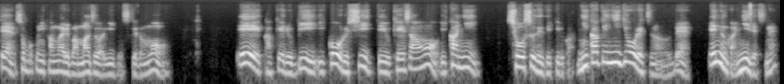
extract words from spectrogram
て素朴に考えればまずはいいですけども、A×B イコール C っていう計算をいかに小数でできるか。2×2 行列なので、N が2ですね。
